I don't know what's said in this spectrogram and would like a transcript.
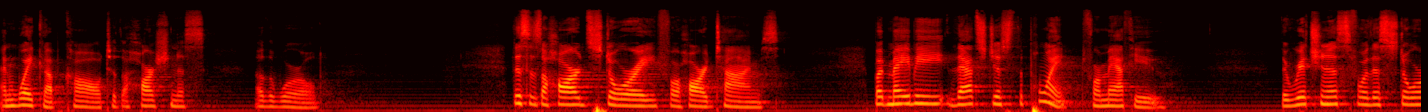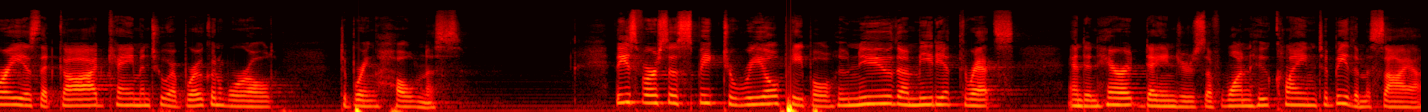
and wake up call to the harshness of the world. This is a hard story for hard times, but maybe that's just the point for Matthew. The richness for this story is that God came into a broken world to bring wholeness. These verses speak to real people who knew the immediate threats and inherent dangers of one who claimed to be the Messiah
